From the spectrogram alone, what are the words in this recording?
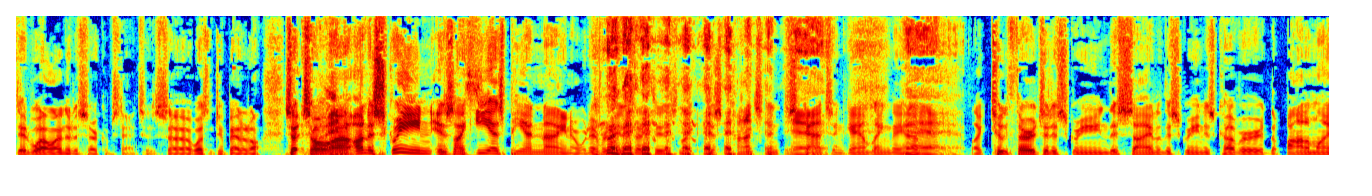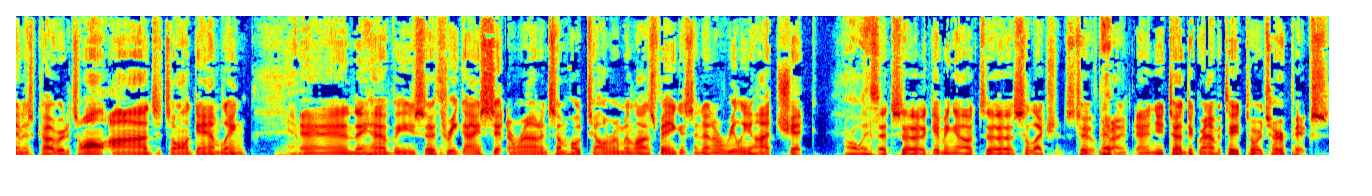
did well under the circumstances. Uh, it wasn't too bad at all. So, so uh, on the screen is like ESPN nine or whatever it is that is like just constant Yeah, stats and gambling. They Yeah, have yeah, yeah. like two thirds of the screen. This side of the screen is covered. The bottom line is covered. It's all odds. It's all gambling. Yeah. And they have these uh, three guys sitting around in some hotel room in Las Vegas, and then a really hot chick Always. that's uh, giving out uh, selections too, Yep. right? And you tend to gravitate towards her picks,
